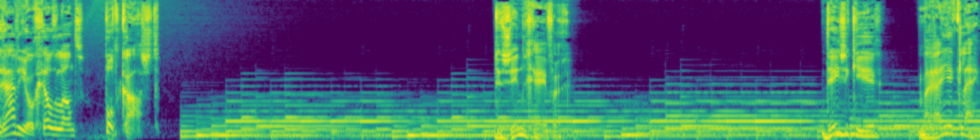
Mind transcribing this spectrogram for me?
Radio Gelderland podcast. De zingever. Deze keer Marije Klein.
